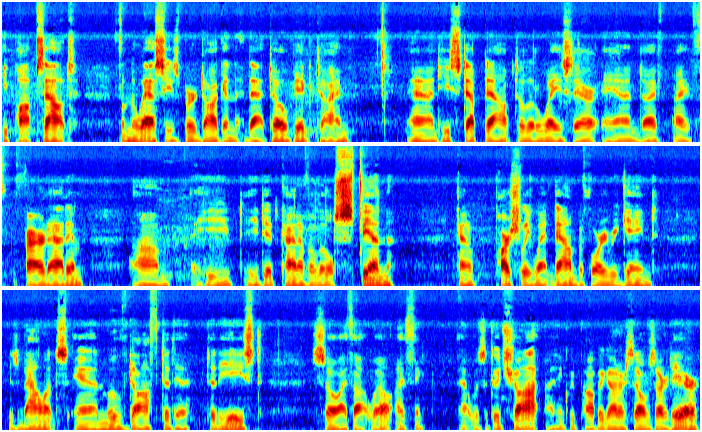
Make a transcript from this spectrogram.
he pops out from the west. He's bird dogging that doe big time. And he stepped out a little ways there and I, I fired at him. Um, he, he did kind of a little spin, kind of partially went down before he regained his balance and moved off to the, to the east. So I thought, well, I think that was a good shot. I think we probably got ourselves our deer.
